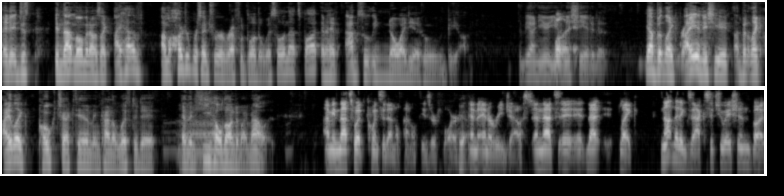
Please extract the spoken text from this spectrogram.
and it just in that moment i was like i have i'm 100% sure a ref would blow the whistle in that spot and i have absolutely no idea who it would be on It'd be on you. You Well, eh, initiated it. yeah but like i initiate but like i like poke checked him and kind of lifted it and then he held on to my mallet I mean, that's what coincidental penalties are for, Yeah. and and a rejoust, and that's it, it, that like not that exact situation, but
